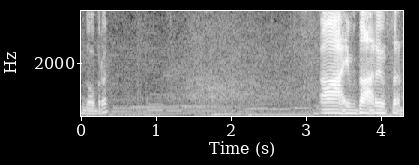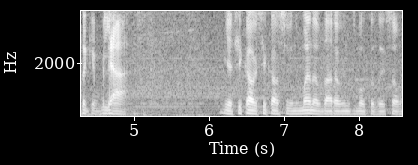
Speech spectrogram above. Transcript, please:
Добре. Ай, вдарив все-таки, бля. Я чекав, чекав, що він в мене вдарив, він збоку зайшов.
